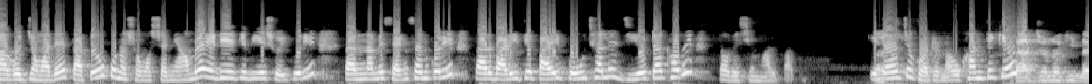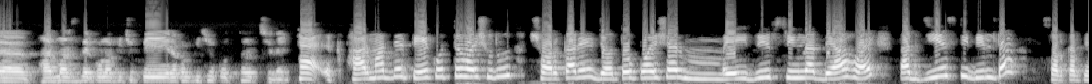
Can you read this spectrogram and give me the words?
কাগজ জমা দেয় তাতেও কোনো সমস্যা নেই। আমরা এডিএকে দিয়ে সই করিয়ে তার নামে স্যাংশন করিয়ে তার বাড়িতে পাইপ পৌঁছালে জিও টাক হবে তবে সে মাল পাবে। এটা আচ্ছা। হচ্ছে ঘটনা। ওখান থেকেও তার জন্য কি ফার্মার্সদের কোনো কিছু পে এরকম কিছু করতে হচ্ছে না হ্যাঁ ফার্মারদের পে করতে হয় শুধু সরকারের যত পয়সার এই ড্রিপ স্প্রিংলার দেওয়া হয় তার জিএসটি বিলটা সরকারকে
